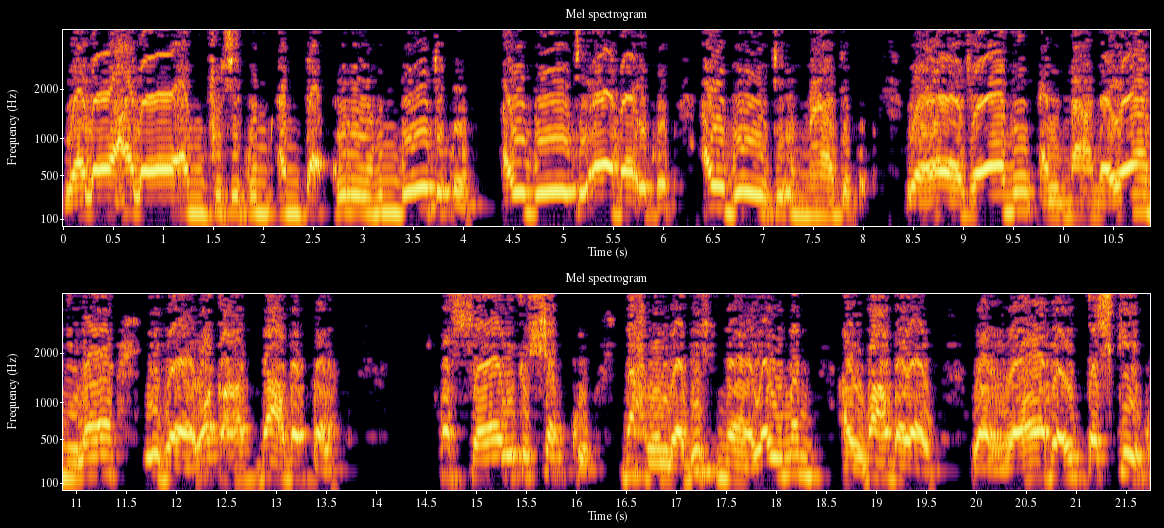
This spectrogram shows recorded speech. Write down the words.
ولا على أنفسكم أن تأكلوا من بيوتكم أو بيوت آبائكم أو بيوت أمهاتكم. وهذان المعنيان لا إذا وقعت بعد الطلب. والثالث الشك نحو لبثنا يوما أو بعض يوم والرابع التشكيك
